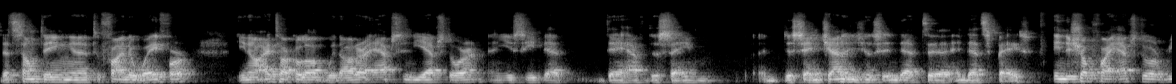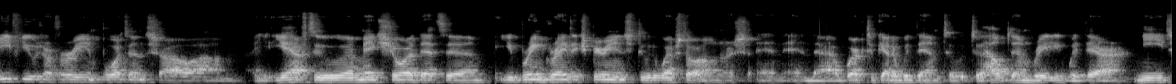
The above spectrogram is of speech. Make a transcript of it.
That's something uh, to find a way for you know, I talk a lot with other apps in the App Store, and you see that they have the same the same challenges in that uh, in that space. In the Shopify App Store, reviews are very important. So um, you have to uh, make sure that um, you bring great experience to the web store owners and and uh, work together with them to to help them really with their needs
